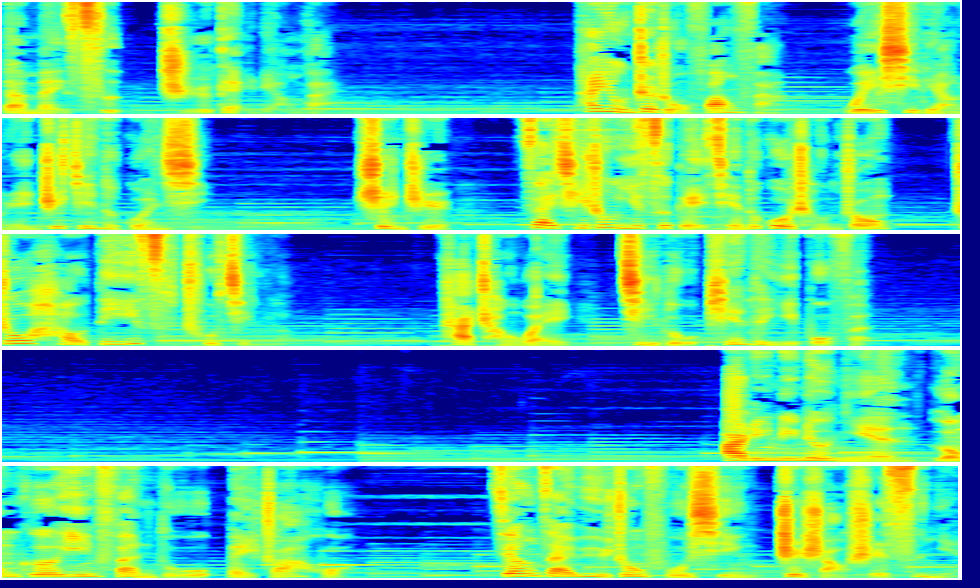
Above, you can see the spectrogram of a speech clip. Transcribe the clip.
但每次只给两百。他用这种方法维系两人之间的关系，甚至在其中一次给钱的过程中，周浩第一次出镜了，他成为纪录片的一部分。二零零六年，龙哥因贩毒被抓获。将在狱中服刑至少十四年。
